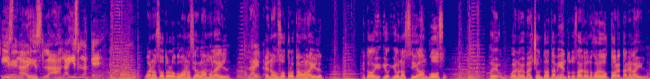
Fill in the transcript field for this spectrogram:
Isla. En la isla. ¿Y la isla qué? Bueno, nosotros los cubanos sí hablamos la isla. La isla. Eh, nosotros estamos en la isla. Entonces yo, yo nací angoso. Bueno, yo me he hecho un tratamiento. Tú sabes que los mejores doctores están en la isla.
